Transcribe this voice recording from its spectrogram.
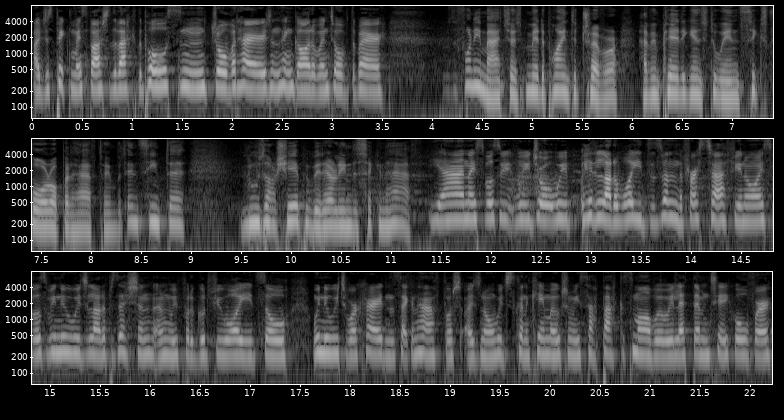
I just picked my spot at the back of the post and drove it hard, and thank God it went over the bar. It was a funny match. I made a point to Trevor, having played against the win, 6 4 up at half time, but then seemed to lose our shape a bit early in the second half. Yeah, and I suppose we we, drove, we hit a lot of wides as well in the first half. You know, I suppose we knew we had a lot of possession and we put a good few wides, so we knew we had to work hard in the second half. But I don't know, we just kind of came out and we sat back a small but We let them take over.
